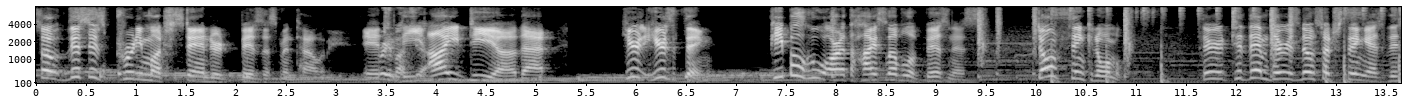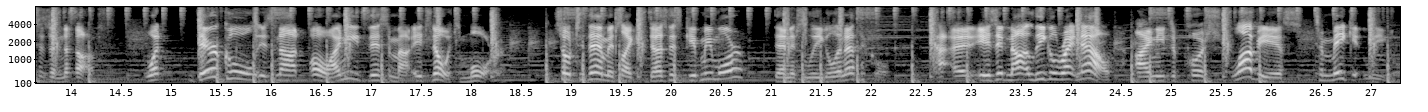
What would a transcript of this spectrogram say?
So this is pretty much standard business mentality. It's much, the yeah. idea that here here's the thing. People who are at the highest level of business don't think normally. There to them there is no such thing as this is enough. What their goal is not, oh, I need this amount. It's no, it's more. So to them it's like, does this give me more? Then it's legal and ethical. Uh, Is it not legal right now? I need to push lobbyists to make it legal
